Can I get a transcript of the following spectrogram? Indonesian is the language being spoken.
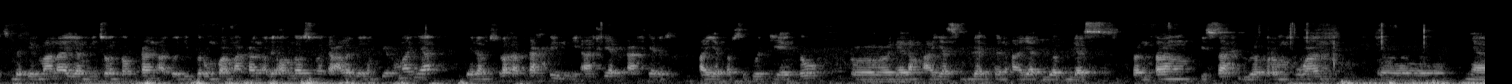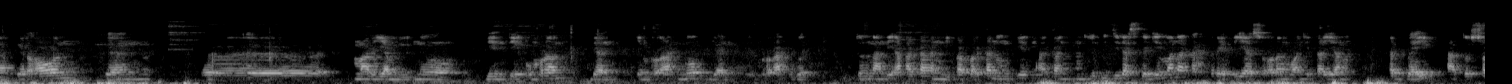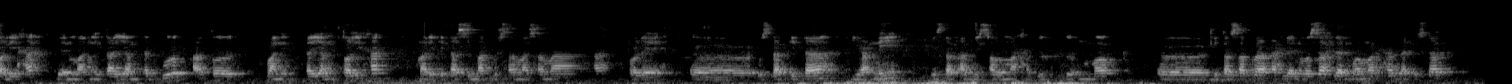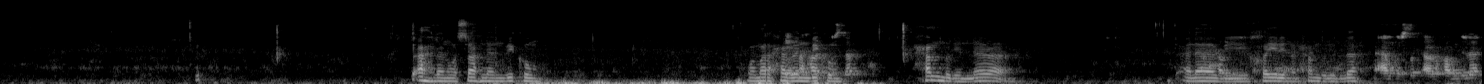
sebagaimana yang dicontohkan atau diperumpamakan oleh Allah SWT dalam firman-Nya dalam surah At-Tahrim di akhir-akhir ayat tersebut yaitu uh, dalam ayat 9 dan ayat 12 tentang kisah dua perempuan uh, nya Fir'aun dan uh, Maryam binti Umran dan Imro'ah Nuh dan Imro'ah Hud. Itu nanti akan dipaparkan mungkin akan lebih jelas bagaimanakah kriteria seorang wanita yang terbaik atau solihah dan wanita yang terburuk atau wanita yang solihah mari kita simak bersama-sama oleh uh, Ustadz kita yakni Ustadz Abi Salma Habibullah. Uh, kita sapa ahlan wasah dan wa marhaban Ustadz. Ahlan wa sahlan bikum. Wa marhaban bikum. Alhamdulillah. Ala bi khairin Alhamdulillah. Nah, alhamdulillah.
